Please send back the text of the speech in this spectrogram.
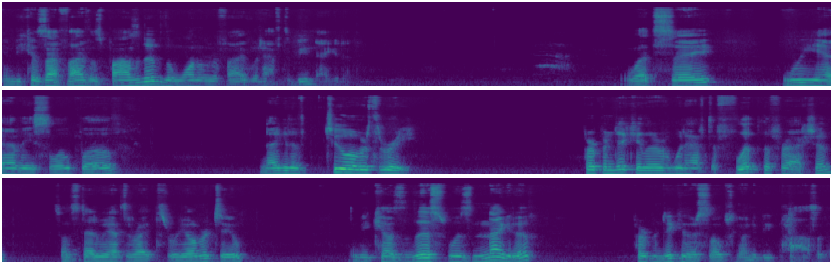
And because that 5 is positive, the 1 over 5 would have to be negative. Let's say we have a slope of negative 2 over 3. Perpendicular would have to flip the fraction, so instead we have to write 3 over 2. And because this was negative, perpendicular slope is going to be positive.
